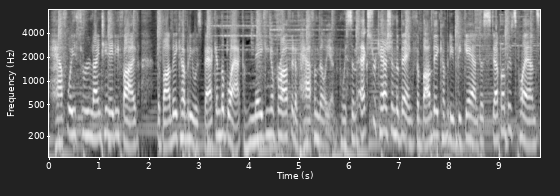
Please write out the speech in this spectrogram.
Halfway through 1985, the Bombay Company was back in the black, making a profit of half a million. With some extra cash in the bank, the Bombay Company began to step up its plans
